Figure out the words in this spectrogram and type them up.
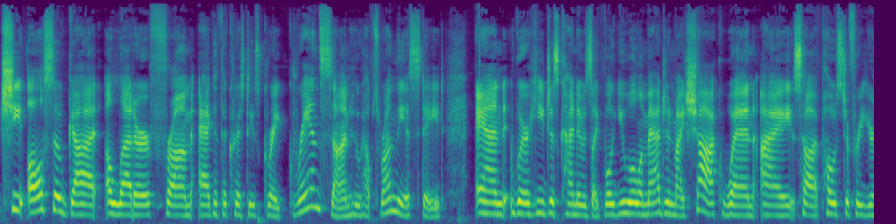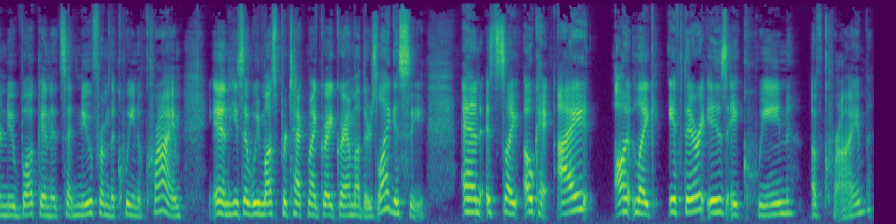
She also got a letter from Agatha Christie's great grandson, who helps run the estate, and where he just kind of was like, Well, you will imagine my shock when I saw a poster for your new book and it said New from the Queen of Crime. And he said, We must protect my great grandmother's legacy. And it's like, okay, I uh, like, if there is a Queen of Crime,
